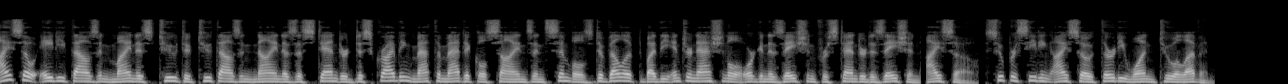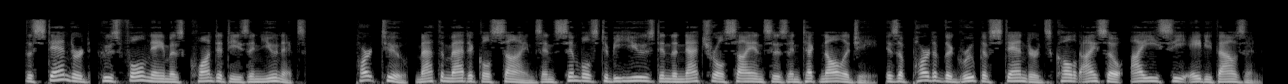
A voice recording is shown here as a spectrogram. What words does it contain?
ISO 80000-2-2009 is a standard describing mathematical signs and symbols developed by the International Organization for Standardization ISO, superseding ISO 31-11. The standard, whose full name is Quantities and Units, Part 2, Mathematical Signs and Symbols to be used in the natural sciences and technology, is a part of the group of standards called ISO, IEC 80000.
